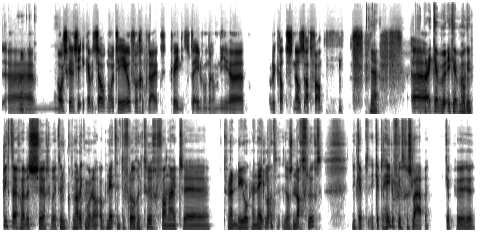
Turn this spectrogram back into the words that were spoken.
noise cancellation- ik heb het zelf nooit heel veel gebruikt. Ik weet niet, op de een of andere manier word ik had er snel zat van. Ja. Eh, Ja, ik, heb, ik heb hem ook in het vliegtuig wel eens eh, gebruikt. Toen, had ik hem ook, ook net en toen vloog ik terug vanuit, eh, vanuit New York naar Nederland. Het was een nachtvlucht. Ik heb, ik heb de hele vlucht geslapen. Ik heb, eh, ik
